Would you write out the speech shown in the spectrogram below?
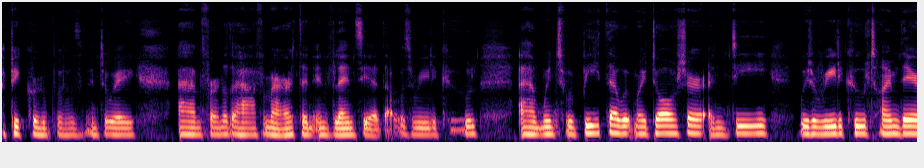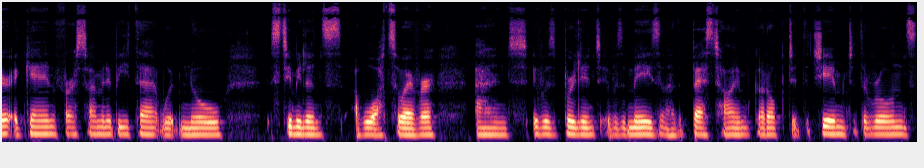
a big group of us went away um, for another half marathon in Valencia. That was really cool. Um, went to a Ibiza with my daughter and Dee. We had a really cool time there. Again, first time in Ibiza with no stimulants whatsoever. And it was brilliant. It was amazing. I had the best time. Got up, did the gym, did the runs,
